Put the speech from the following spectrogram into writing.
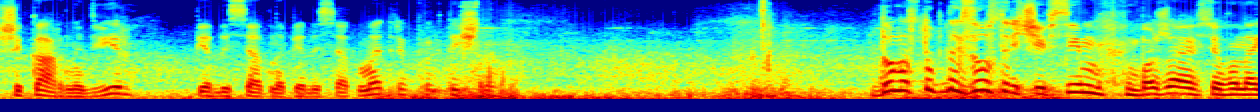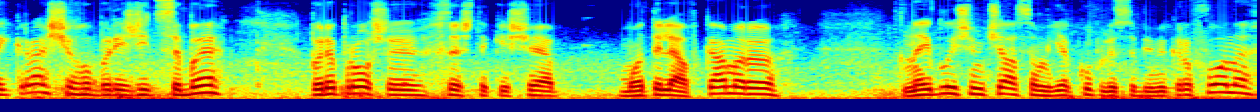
Шикарний двір, 50 на 50 метрів практично. До наступних зустрічей. Всім бажаю всього найкращого. Бережіть себе. Перепрошую, все ж таки, що я мотиляв камерою. Найближчим часом я куплю собі мікрофона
